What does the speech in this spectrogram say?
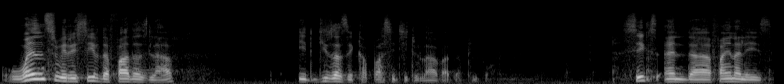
once we receive the Father's love, it gives us the capacity to love other people. Six, and uh, finally, is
